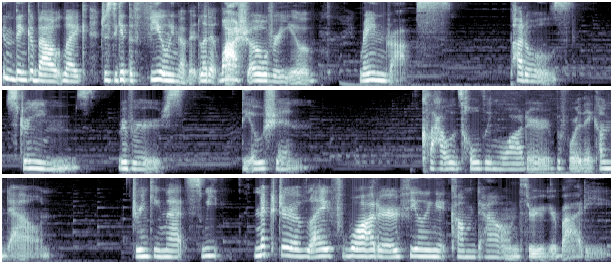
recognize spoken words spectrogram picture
and think about like just to get the feeling of it, let it wash over you. Raindrops, puddles, streams, rivers, the ocean, clouds holding water before they come down. Drinking that sweet nectar of life water, feeling it come down through your body.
